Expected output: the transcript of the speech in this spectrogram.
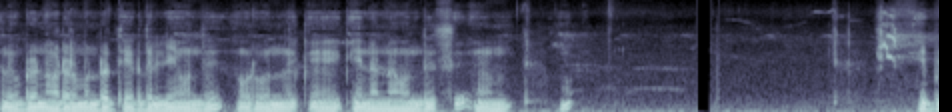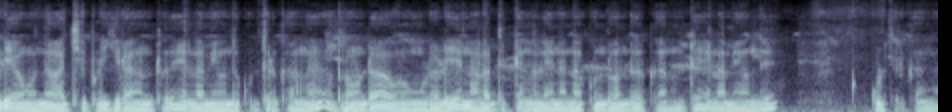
அதுக்கப்புறம் நாடாளுமன்ற தேர்தல்லையும் வந்து அவர் வந்து என்னென்ன வந்து எப்படி அவங்க வந்து ஆட்சி பிடிக்கிறாங்கன்றது எல்லாமே வந்து கொடுத்துருக்காங்க. அப்புறம் வந்து அவங்களுடைய நலத்திட்டங்கள் என்னென்ன கொண்டு வந்திருக்காங்கன்ட்டு எல்லாமே வந்து கொடுத்துருக்காங்க.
